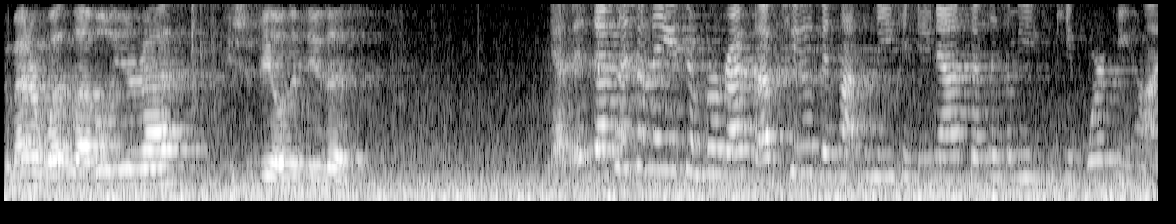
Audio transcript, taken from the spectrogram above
No matter what level you're at, you should be able to do this. Yep, it's definitely something you can progress up to. If it's not something you can do now, it's definitely something you can keep working on.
